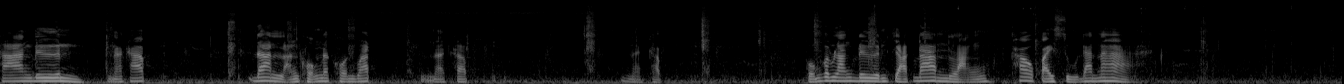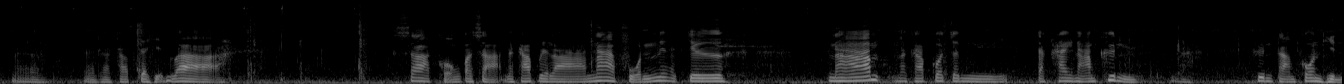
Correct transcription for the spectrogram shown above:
ทางเดินนะครับ ด้านหลังของนครวัด นะครับนะครับ ผมกำลังเดินจากด้านหลังเข้าไปสู่ด้านหน้านะครับจะเห็นว่าซากของปราสาทนะครับ เวลาหน้าฝนเนี่ยเจอน้ำนะครับก็จะมีตะไคร่น้ำขึ้นขึ้นตามก้อนหิน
